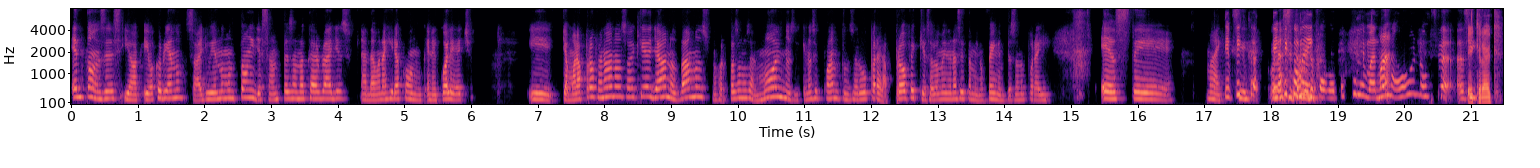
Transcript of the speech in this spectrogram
Entonces iba, iba corriendo, estaba lloviendo un montón y ya estaba empezando a caer rayos. Andaba una gira con, en el cual he hecho. Y llamó a la profe, no, no, ¿sabe qué? Ya nos vamos, mejor pasamos al mall, no sé qué, no sé cuánto. Un saludo para la profe que solo me dio una acetaminofén, empezando por ahí. Este, Mike, sí, Típico, una típico medicamento que le mandan Ma- a uno. O sea, Qué crack.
